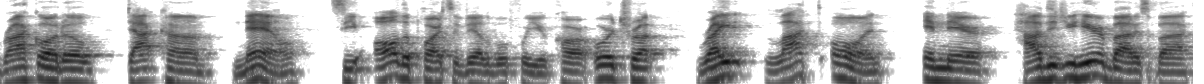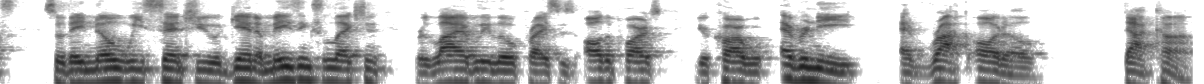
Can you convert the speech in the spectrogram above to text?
rockauto.com now. See all the parts available for your car or truck right locked on in there. How did you hear about us box? So they know we sent you. Again, amazing selection, reliably low prices, all the parts your car will ever need at rockauto.com.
